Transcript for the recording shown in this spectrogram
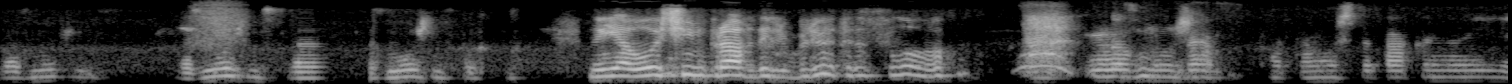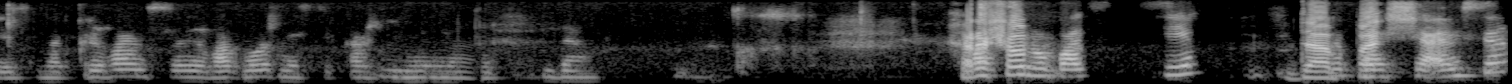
возможность, возможность, возможность. Но я очень, правда, люблю это слово. Ну, возможно. Да, потому что так оно и есть. Мы открываем свои возможности каждую минуту. Да. Хорошо. Спасибо большое. Да, Мы прощаемся.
